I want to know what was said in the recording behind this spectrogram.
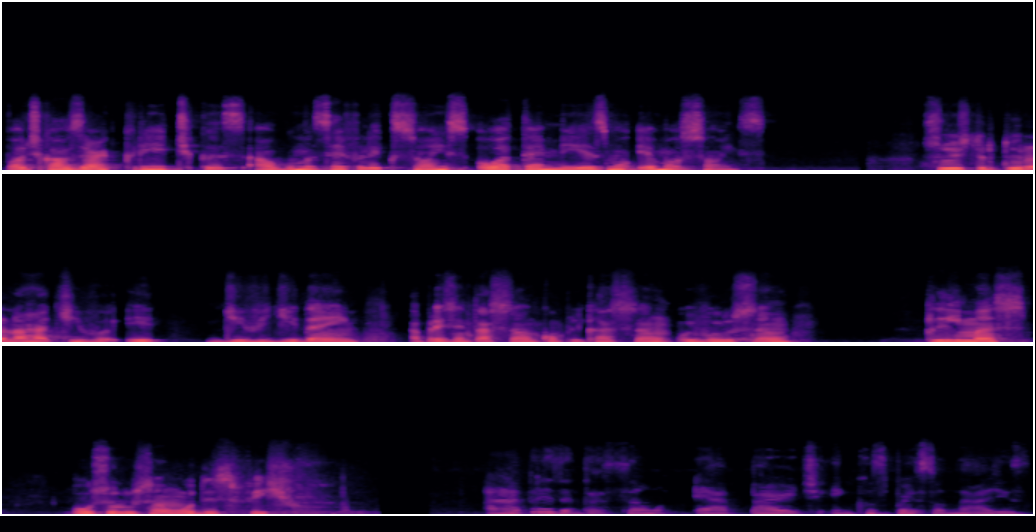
pode causar críticas, algumas reflexões ou até mesmo emoções. Sua estrutura narrativa é dividida em apresentação, complicação ou evolução, climas ou solução ou desfecho. Apresentação é a parte em que os personagens,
